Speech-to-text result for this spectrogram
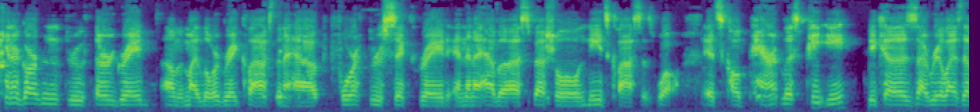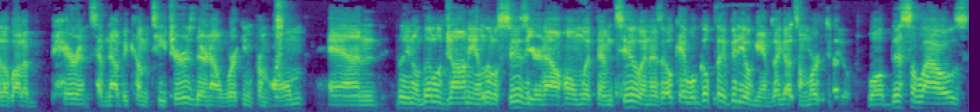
kindergarten through third grade um, in my lower grade class. Then I have fourth through sixth grade, and then I have a special needs class as well. It's called Parentless PE because I realized that a lot of parents have now become teachers. They're now working from home and you know, little Johnny and little Susie are now home with them too. And is okay, well, go play video games. I got some work to do. Well, this allows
